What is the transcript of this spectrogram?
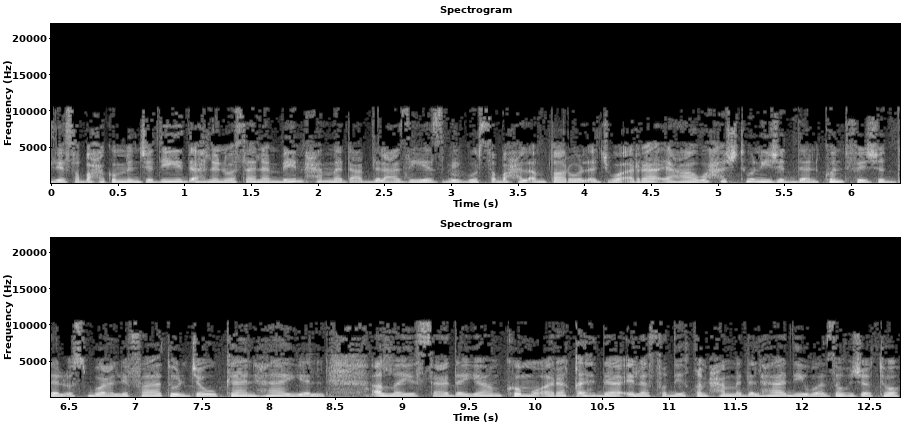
ويسعد لي صباحكم من جديد. أهلا وسهلا بمحمد عبد العزيز بيقول صباح الأمطار والأجواء الرائعة. وحشتوني جدا. كنت في جدة الأسبوع اللي فات والجو كان هايل. الله يسعد أيامكم. وأرق إهداء إلى صديقي محمد الهادي وزوجته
